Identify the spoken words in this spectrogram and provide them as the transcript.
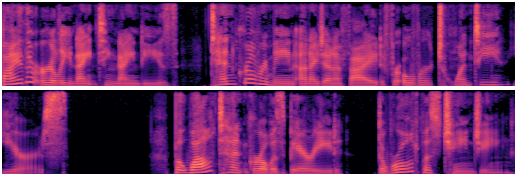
By the early 1990s, Tent Girl remained unidentified for over 20 years. But while Tent Girl was buried, the world was changing.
